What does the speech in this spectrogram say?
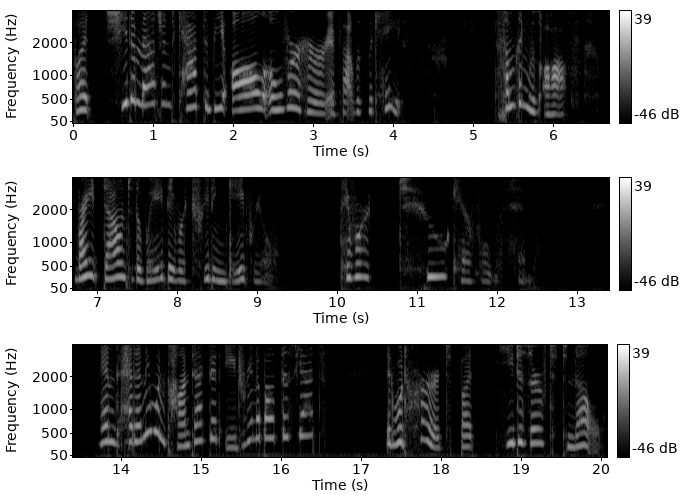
but she'd imagined Cat to be all over her if that was the case. Something was off, right down to the way they were treating Gabriel. They were too careful with him. And had anyone contacted Adrien about this yet? It would hurt, but he deserved to know.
